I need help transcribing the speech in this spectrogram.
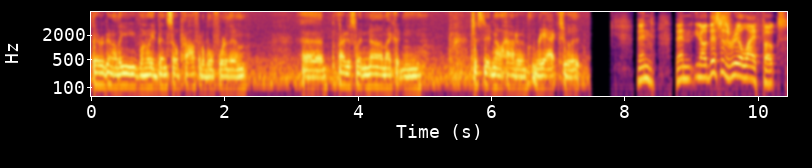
they were going to leave when we'd been so profitable for them. Uh, I just went numb. I couldn't, just didn't know how to react to it. Then, then you know, this is real life, folks.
